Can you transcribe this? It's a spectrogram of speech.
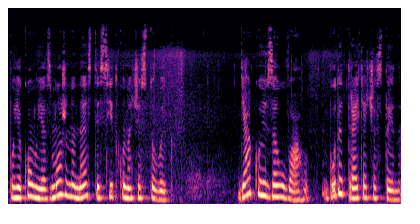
по якому я зможу нанести сітку на чистовик. Дякую за увагу. Буде третя частина.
